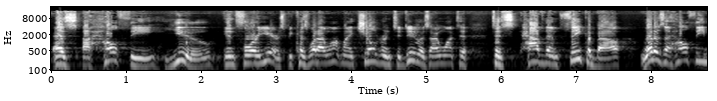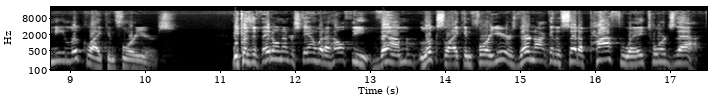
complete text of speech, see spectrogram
as a healthy you in four years? Because what I want my children to do is I want to, to have them think about what does a healthy me look like in four years? Because if they don't understand what a healthy them looks like in four years, they're not going to set a pathway towards that.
